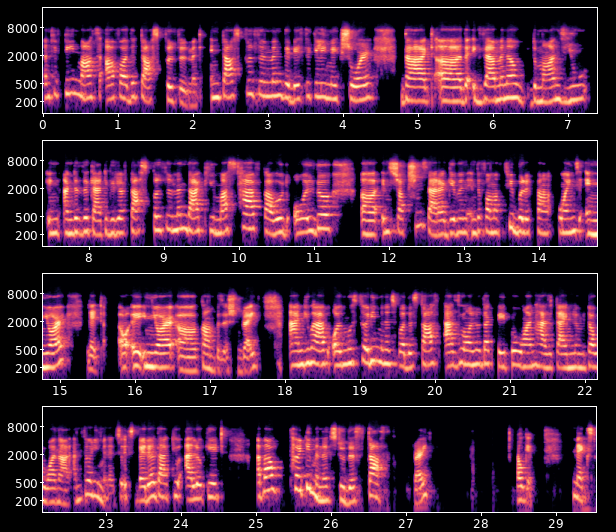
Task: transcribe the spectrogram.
And 15 marks are for the task fulfillment. In task fulfillment they basically make sure that uh, the examiner demands you in under the category of task fulfillment that you must have covered all the uh, instructions that are given in the form of three bullet points in your letter in your uh, composition right? And you have almost 30 minutes for this task as you all know that paper one has a time limit of one hour and 30 minutes. So it's better that you allocate about 30 minutes to this task, right? Okay, next,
